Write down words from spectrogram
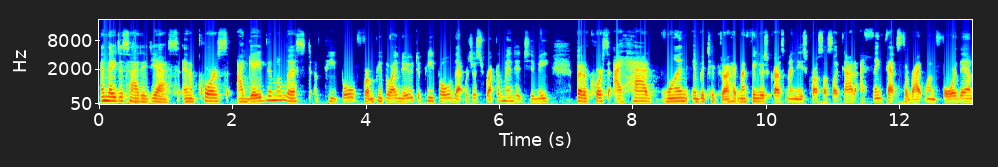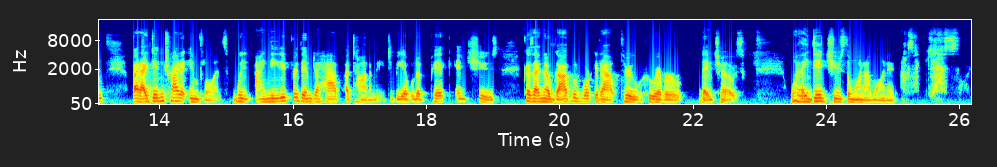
And they decided yes. And of course, I gave them a list of people from people I knew to people that were just recommended to me. But of course, I had one in particular. I had my fingers crossed, my knees crossed. I was like, God, I think that's the right one for them. But I didn't try to influence. We, I needed for them to have autonomy, to be able to pick and choose, because I know God would work it out through whoever they chose. Well, they did choose the one I wanted. I was like, yes, Lord,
